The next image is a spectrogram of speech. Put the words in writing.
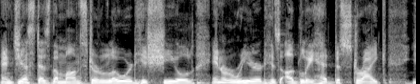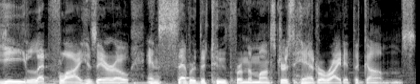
and just as the monster lowered his shield and reared his ugly head to strike, Yi let fly his arrow and severed the tooth from the monster's head right at the gums.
